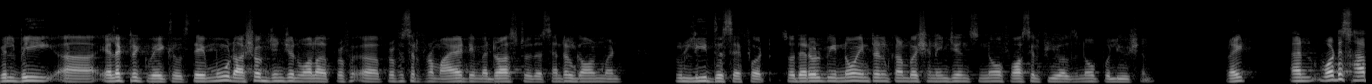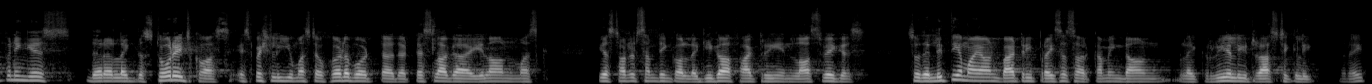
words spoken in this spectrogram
will be uh, electric vehicles. They moved Ashok Jhunjhunwala, prof uh, professor from IIT Madras to the central government to lead this effort. So there will be no internal combustion engines, no fossil fuels, no pollution, right? And what is happening is there are like the storage costs, especially you must have heard about uh, the Tesla guy, Elon Musk. He has started something called a Gigafactory in Las Vegas. So the lithium ion battery prices are coming down like really drastically, right?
